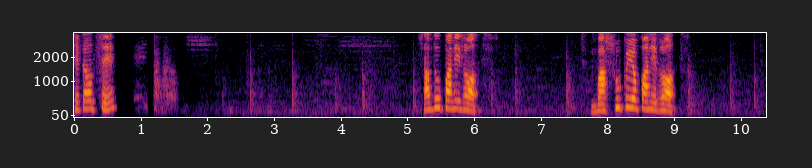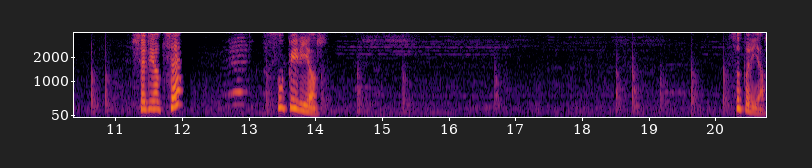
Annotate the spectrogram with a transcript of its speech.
সেটা হচ্ছে স্বাদু পানির হ্রদ বা সুপেয় পানির হ্রদ সেটি হচ্ছে সুপিরিয়র। সুপিরিয়র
